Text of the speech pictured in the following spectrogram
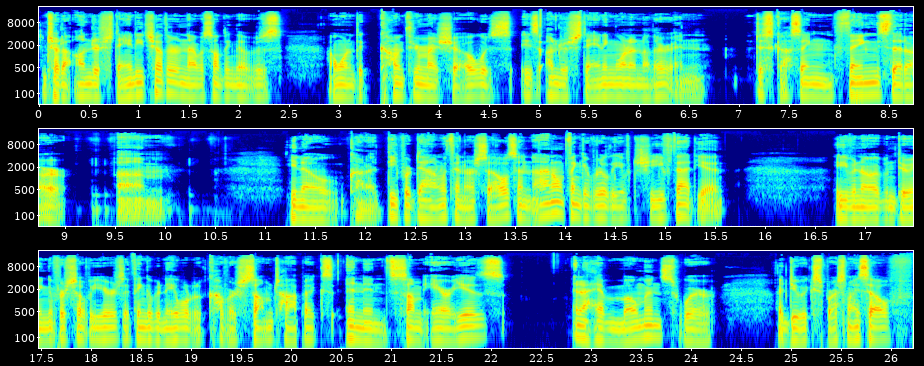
and try to understand each other, and that was something that was I wanted to come through my show was is understanding one another and discussing things that are um you know kind of deeper down within ourselves. And I don't think I really achieved that yet even though I've been doing it for several years, I think I've been able to cover some topics and in some areas. And I have moments where I do express myself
